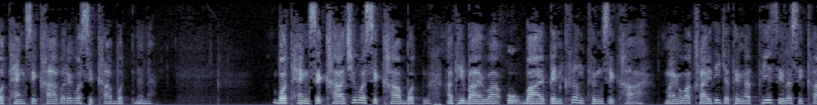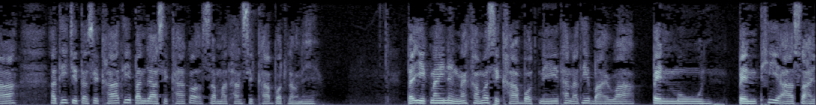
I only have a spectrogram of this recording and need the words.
บทแห่งสิกขาก็เรียกว่าสิกขาบทเนี่ยนะบทแห่งสิกขาชื่อว่าสิกขาบทอธิบายว่าอุบายเป็นเครื่องถึงสิกขา หมายว่าใครที่จะถึงอธิศีลสิกขาอธิจิตสิกขาที่ปัญญาสิกขาก็สมทานสิกขาบทเหล่านี้ แต่อีกในหนึ่งนะคำว่าสิกขาบทนี้ท่านอธิบายว่าเป็นมูล เป็นที่อาศัย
